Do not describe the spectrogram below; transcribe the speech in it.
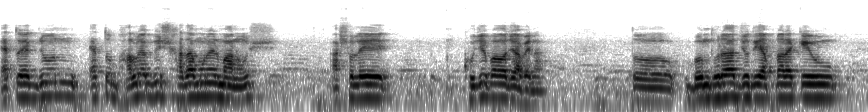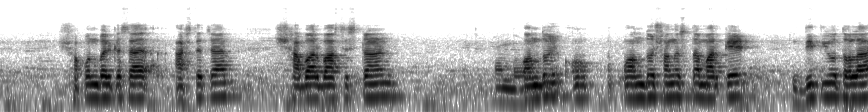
এত একজন, এত ভালো একজন সাদা মনের মানুষ আসলে খুঁজে পাওয়া যাবে না। তো বন্ধুরা, যদি আপনারা কেউ স্বপন ভাইয়ের কাছে আসতে চান সাভার বাস স্ট্যান্ড অন্ধ। অন্ধ সংস্থা মার্কেট দ্বিতীয় তলা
